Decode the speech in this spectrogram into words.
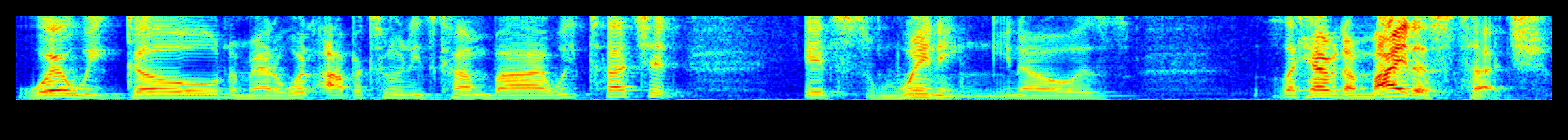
where we go, no matter what opportunities come by, we touch it, it's winning. You know, it's, it's like having a Midas touch.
